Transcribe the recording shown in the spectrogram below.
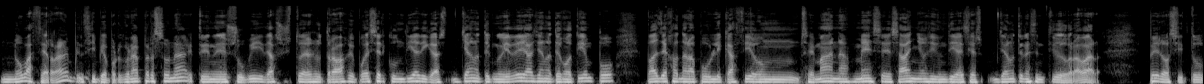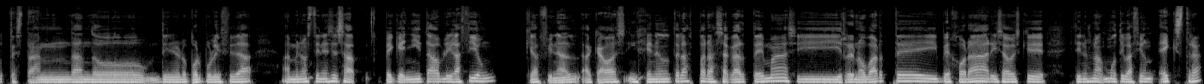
no va a cerrar al principio, porque una persona tiene su vida, su historia, su trabajo, y puede ser que un día digas, ya no tengo ideas, ya no tengo tiempo, vas dejando la publicación semanas, meses, años, y un día dices, ya no tiene sentido grabar. Pero si tú te están dando dinero por publicidad, al menos tienes esa pequeñita obligación que al final acabas ingeniándotelas para sacar temas y renovarte y mejorar y sabes que tienes una motivación extra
